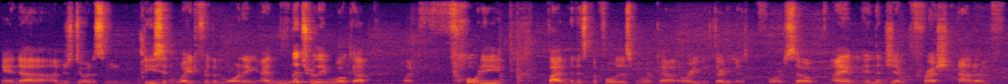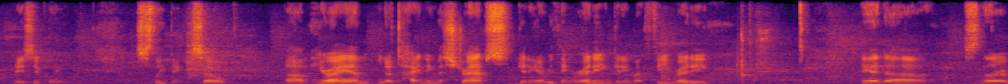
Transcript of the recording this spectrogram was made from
and uh, I'm just doing some decent weight for the morning. I literally woke up like 45 minutes before this workout, or even 30 minutes before. So I am in the gym fresh out of basically sleeping. So um, here I am, you know, tightening the straps, getting everything ready, getting my feet ready, and uh, this is another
